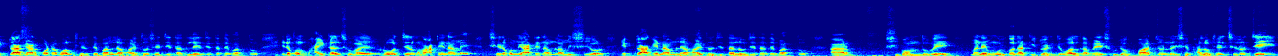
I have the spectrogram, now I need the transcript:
একটু আগে আর কটা বল খেলতে পারলে হয়তো সে জেতালে জেতাতে পারতো। এরকম ভাইটাল সময় রোজ যেরকম আটে নামে, সেরকমই আটে নামলো, আমি শিওর একটু আগে নামলে হয়তো জেতালেও জেতাতে পারতো। আর শিবম দুবে মানে মূল কথা টি টোয়েন্টি ওয়ার্ল্ড কাপে সুযোগ পাওয়ার জন্যই সে ভালো খেলছিল, যেই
